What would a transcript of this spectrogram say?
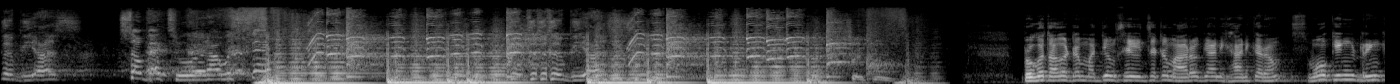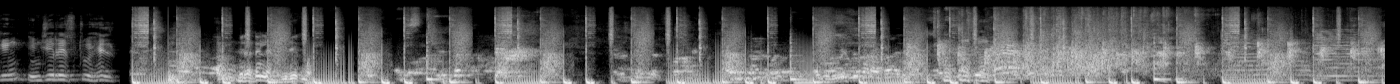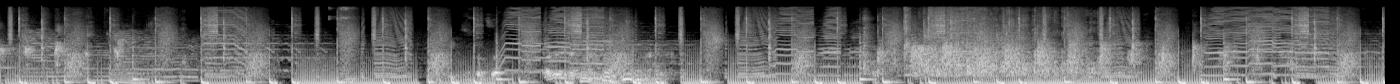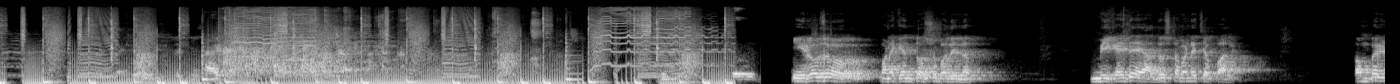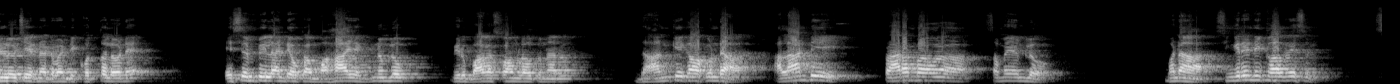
could be us. So back to what I was saying. Could, could, could be us. పొగ తాగటం మద్యం సేవించటం ఆరోగ్యానికి హానికరం smoking drinking injurious to health ఈరోజు మనకెంతో శుభదినం. మీకైతే అదృష్టమనే చెప్పాలి. కంపెనీలో చేరినటువంటి కొత్తలోనే ఎస్ఎంపి లాంటి ఒక మహాయజ్ఞంలో మీరు భాగస్వాములు అవుతున్నారు. దానికే కాకుండా అలాంటి ప్రారంభ సమయంలో మన సింగరేణి కాలరేస్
